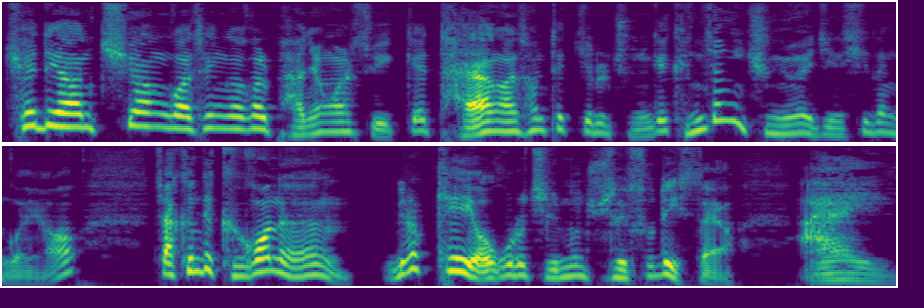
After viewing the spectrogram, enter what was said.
최대한 취향과 생각을 반영할 수 있게 다양한 선택지를 주는 게 굉장히 중요해진 시대인 거예요. 자, 근데 그거는 이렇게 역으로 질문 주실 수도 있어요. 아이,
